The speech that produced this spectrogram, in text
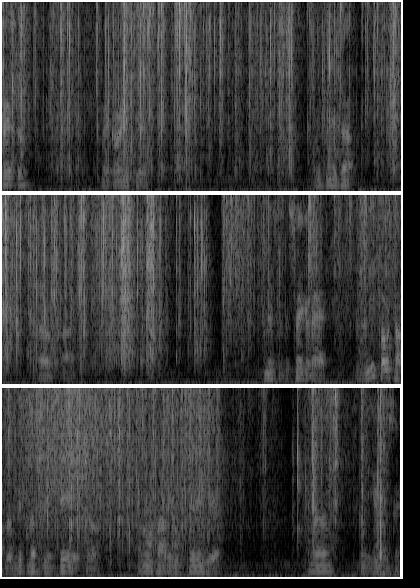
basically, we're going to open this up. Oh god. And this is the shaker bag. Now, these pork chops are a bit, a bit big, so I don't know how they're gonna fit in here. Uh, it's gonna be interesting.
